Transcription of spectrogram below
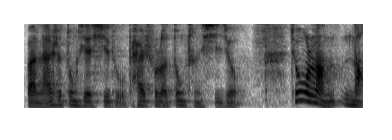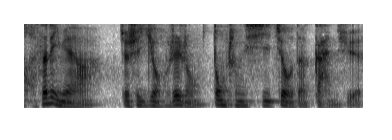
本来是东邪西毒，拍出了东成西就。就我脑脑子里面啊，就是有这种东成西就的感觉。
